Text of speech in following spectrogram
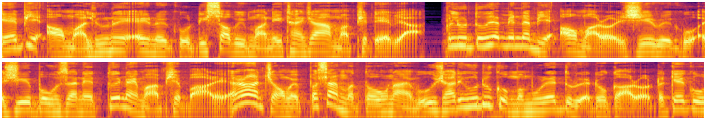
ခဲပြင်အောက်မှာလူနေအိမ်တွေကိုတိဆောက်ပြီးမှနေထိုင်ကြရမှာဖြစ်တယ်ဗျ Bluetooth ရဲ့မျက်နှာပြင်အောက်မှာတော့ရေတွေကိုအရေးပုံစံနဲ့တွင်းနိုင်မှာဖြစ်ပါတယ်အဲ့ဒါကြောင့်ပဲပတ်စံမသုံးနိုင်ဘူးရာဒီဝတ္ထုကိုမမူတဲ့သူတွေအတွက်ကတော့တကယ်ကို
